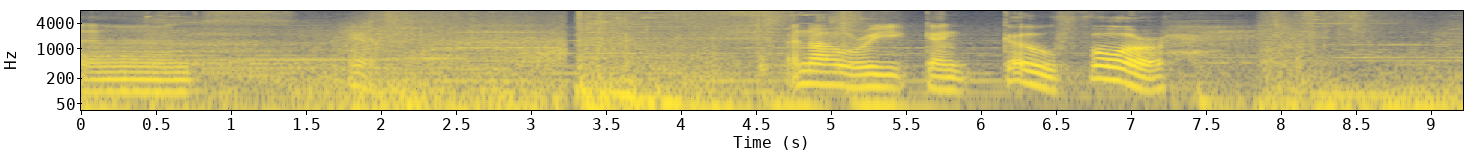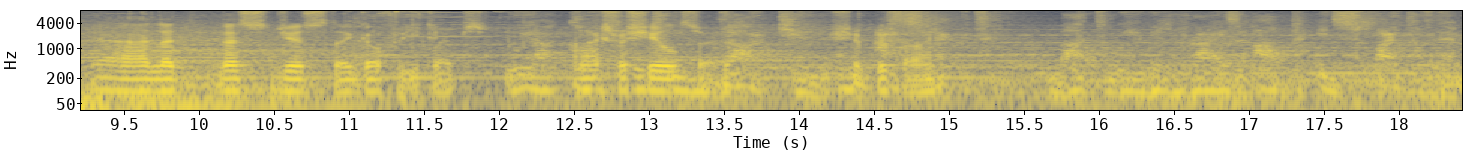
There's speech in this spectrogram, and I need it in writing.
And yeah. And now we can go for. Yeah, let let's just uh, go for eclipse. We are An extra shield, so should be fine. But we will rise up in spite of them.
